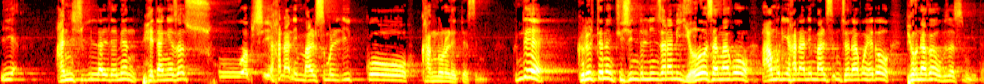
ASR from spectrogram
이 안식일 날 되면 회당에서 수없이 하나님 말씀을 읽고 강론을 했댔습니다. 근데 그럴 때는 귀신 들린 사람이 여상하고 아무리 하나님 말씀 전하고 해도 변화가 없었습니다.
